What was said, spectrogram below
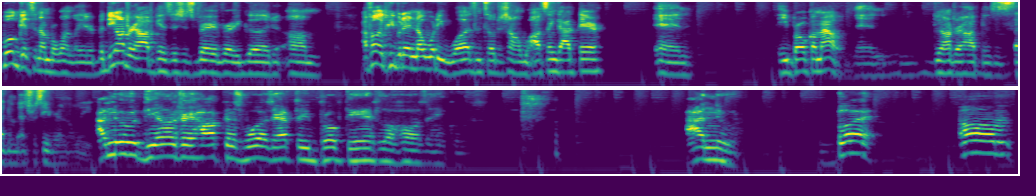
we'll get to number one later. But DeAndre Hopkins is just very very good. Um, I feel like people didn't know what he was until Deshaun Watson got there, and he broke him out. And DeAndre Hopkins is the second best receiver in the league. I knew who DeAndre Hopkins was after he broke DeAngelo Hall's ankles. I knew. But um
